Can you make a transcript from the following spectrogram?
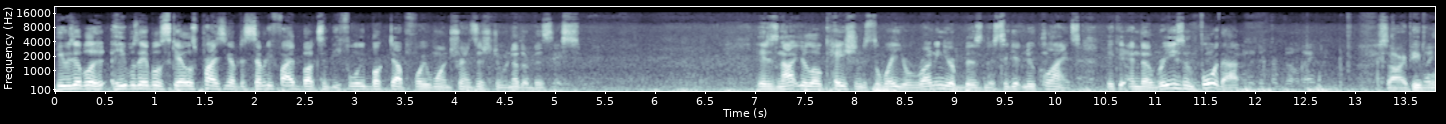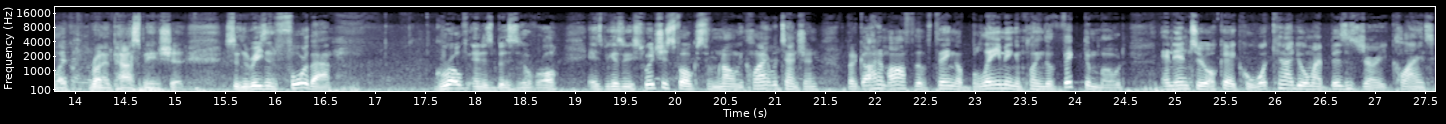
He was able to he was able to scale his pricing up to seventy five bucks and be fully booked out before he wanted to transition to another business. It is not your location; it's the way you're running your business to get new clients. And the reason for that, sorry, people like running past me and shit. So the reason for that growth in his business overall is because we switched his focus from not only client retention, but got him off the thing of blaming and playing the victim mode and into, okay, cool, what can I do with my business journey clients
